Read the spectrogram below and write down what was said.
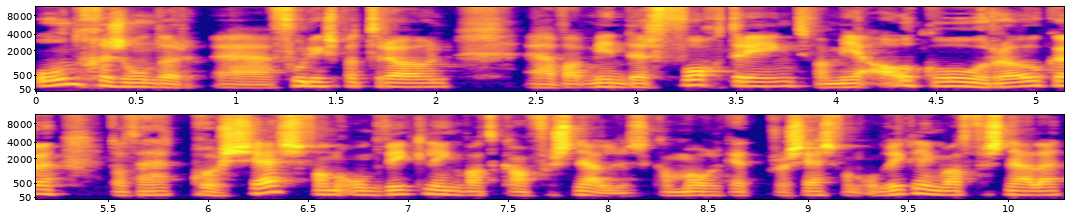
ongezonder uh, voedingspatroon, uh, wat minder vocht drinkt, wat meer alcohol, roken, dat het proces van de ontwikkeling wat kan versnellen. Dus het kan mogelijk het proces van ontwikkeling wat versnellen,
